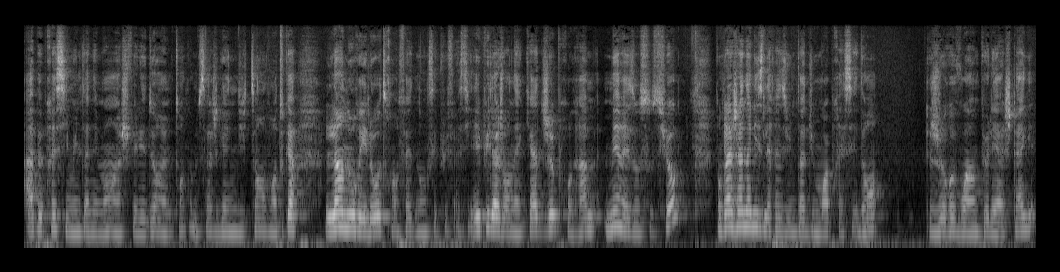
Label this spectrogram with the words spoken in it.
à peu près simultanément. Hein. Je fais les deux en même temps, comme ça je gagne du temps. en tout cas, l'un nourrit l'autre en fait, donc c'est plus facile. Et puis la journée 4, je programme mes réseaux sociaux. Donc là, j'analyse les résultats du mois précédent. Je revois un peu les hashtags.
